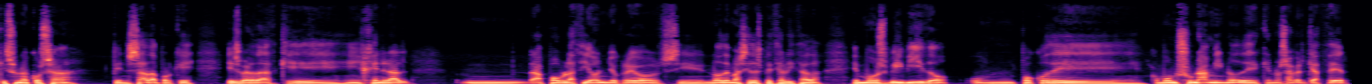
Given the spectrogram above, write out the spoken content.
Que es una cosa pensada, porque es verdad que en general la población, yo creo, si no demasiado especializada, hemos vivido un poco de como un tsunami, ¿no? De que no saber qué hacer,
